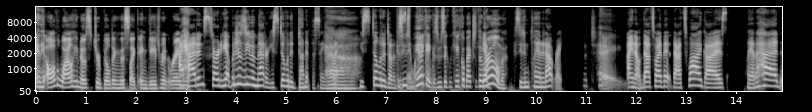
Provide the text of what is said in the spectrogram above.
And all the while he knows that you're building this like engagement ring. I hadn't started yet, but it doesn't even matter. He still would have done it the same way. yeah. He still would have done it Because he was same panicking because he was like, we can't go back to the Yeah. room. because he didn't plan it out right. But hey. I know. That's why that that's why guys plan ahead.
